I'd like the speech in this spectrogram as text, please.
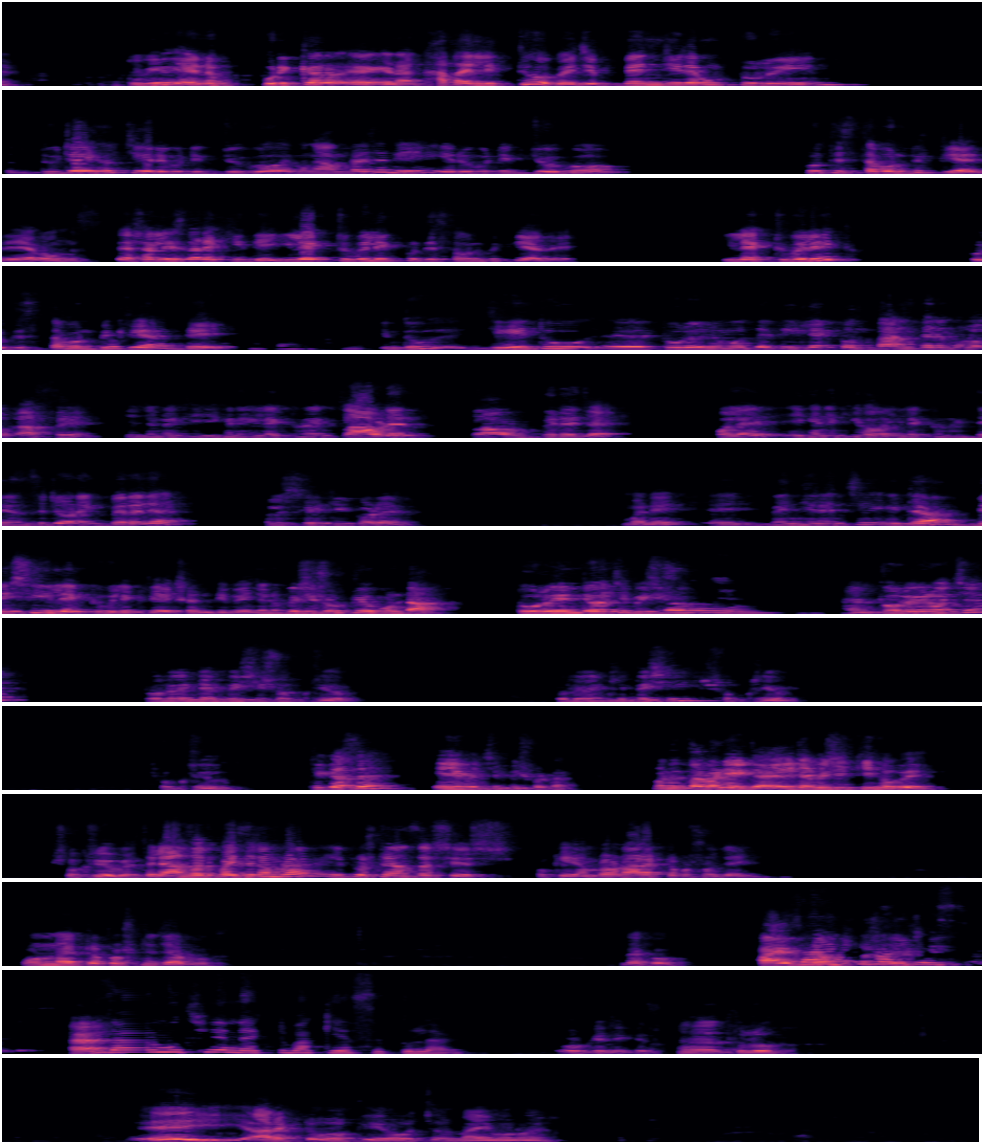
তুমি এনে পরীক্ষার, এনে খাতায় লিখতে হবে যে বেঞ্জিন এবং টুলুইন দুইটাই হচ্ছে এরোমেটিক যৌগ এবং আমরা জানি এরোমেটিক যৌগ প্রতিস্থাপন বিক্রিয়া দেয় এবং স্পেশালিস্ট দ্বারা কি দেয়? ইলেকট্রোফিলিক প্রতিস্থাপন বিক্রিয়া দেয়। ইলেকট্রোফিলিক প্রতিস্থাপন বিক্রিয়া দেয়। কিন্তু যেহেতু টুলুইনের মধ্যে একটা ইলেকট্রন দানকারী মূলক আছে এই জন্য কি এখানে ইলেকট্রনের ক্লাউডের ক্লাউড বেড়ে যায়। ফলে এখানে কি হয় ইলেকট্রনের ডেন্সিটি অনেক বেড়ে যায় ফলে সে কি করে? মানে এই বেঞ্জিনের চেয়ে এটা বেশি ইলেকট্রোফিলিক রিঅ্যাকশন দিবে। এই জন্য বেশি সক্রিয় কোনটা? টুলুইনটা হচ্ছে বেশি হ্যাঁ টলুইন হচ্ছে টলুইনটা বেশি সক্রিয়। টলুইন কি বেশি সক্রিয়? সক্রিয়। ঠিক আছে? এই হচ্ছে বিষয়টা। মানে তার মানে এটা এটা বেশি কি হবে? সক্রিয় হবে। তাহলে আনসার পাইছেন আমরা? এই প্রশ্নের আনসার শেষ। ওকে আমরা আর একটা প্রশ্ন যাই। অন্য একটা প্রশ্নে যাব। দেখো ফাইভ নাম্বার হ্যাঁ? স্যার মুছিয়ে না একটু বাকি আছে তুলার। ওকে ঠিক আছে। হ্যাঁ তুলো। এই আরেকটা ওকে হচ্ছে নাই মনে হয়।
